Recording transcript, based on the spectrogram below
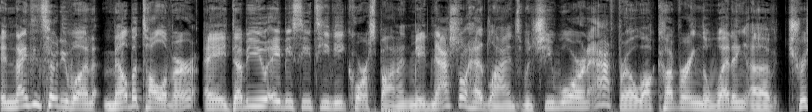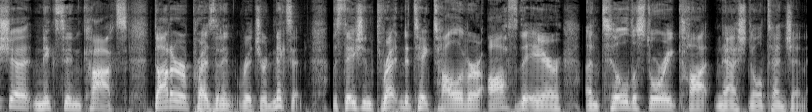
In 1971, Melba Tolliver, a WABC TV correspondent, made national headlines when she wore an afro while covering the wedding of Tricia Nixon Cox, daughter of President Richard Nixon. The station threatened to take Tolliver off the air until the story caught national attention.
